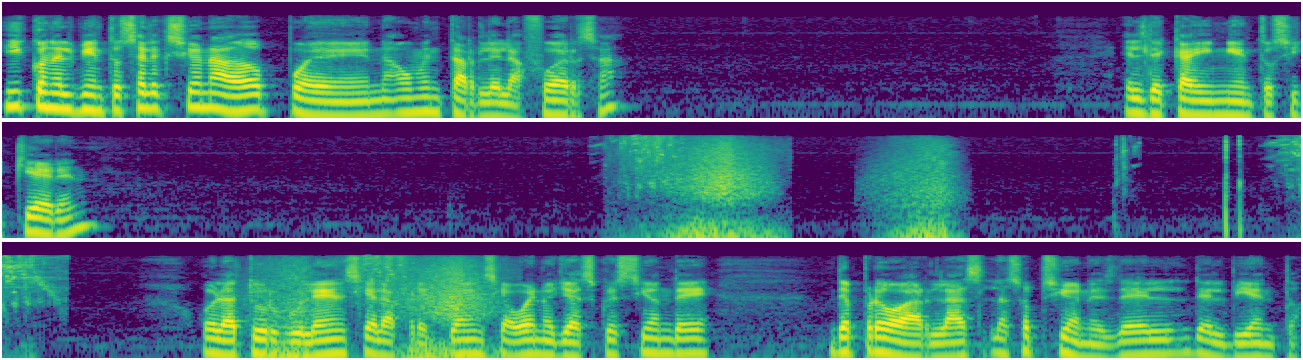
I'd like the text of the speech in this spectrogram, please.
Y con el viento seleccionado pueden aumentarle la fuerza. El decaimiento si quieren. O la turbulencia, la frecuencia, bueno, ya es cuestión de, de probar las, las opciones del, del viento.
